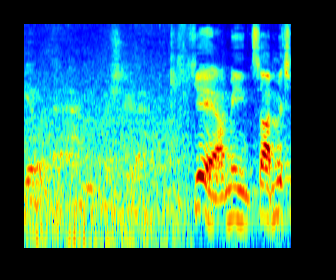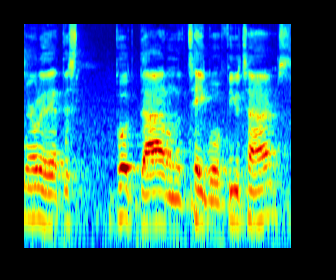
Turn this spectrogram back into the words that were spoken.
deal with that? How do you push through that? Yeah, I mean, so I mentioned earlier that this book died on the table a few times.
